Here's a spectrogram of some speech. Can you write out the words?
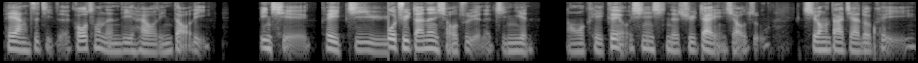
培养自己的沟通能力还有领导力，并且可以基于过去担任小组员的经验，然后可以更有信心的去带领小组。希望大家都可以。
